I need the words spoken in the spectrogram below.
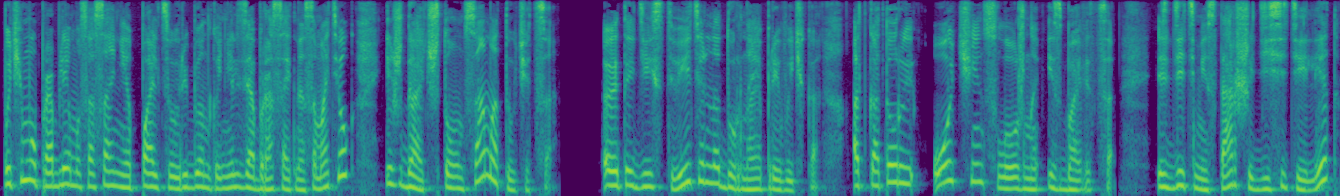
Почему проблему сосания пальца у ребенка нельзя бросать на самотек и ждать, что он сам отучится? Это действительно дурная привычка, от которой очень сложно избавиться. С детьми старше 10 лет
